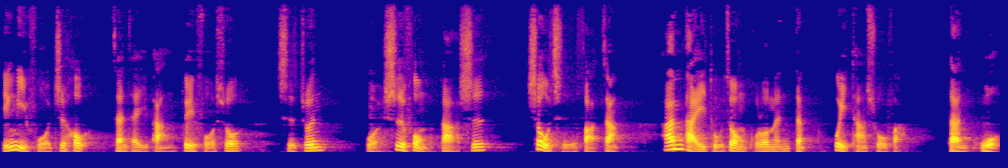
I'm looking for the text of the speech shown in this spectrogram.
顶礼佛之后，站在一旁对佛说：“世尊，我侍奉大师。”受持法藏，安排徒众婆罗门等为他说法，但我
